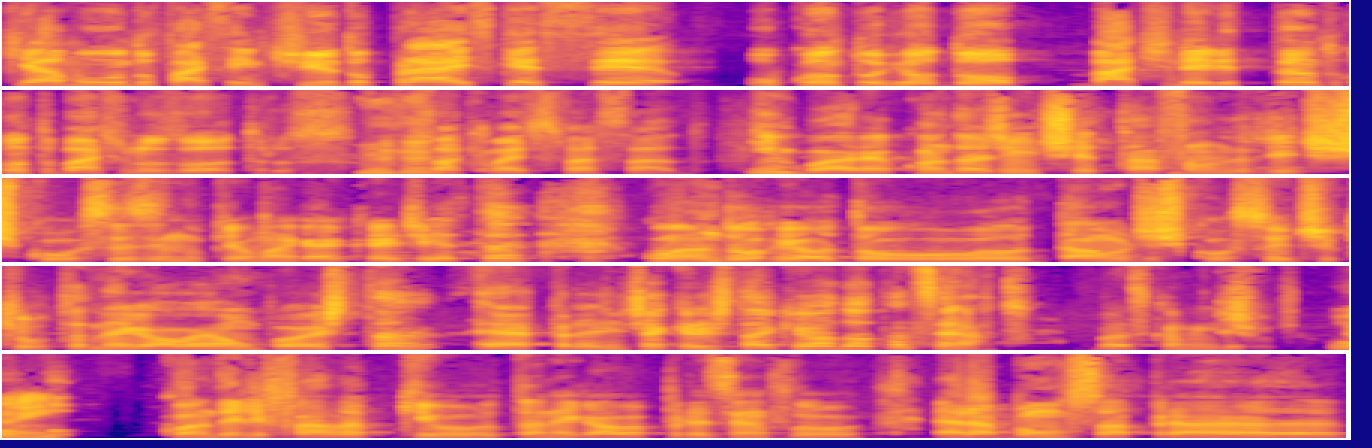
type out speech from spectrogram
que o mundo faz sentido pra esquecer o quanto o Ryodô bate nele tanto quanto bate nos outros. Só que mais disfarçado. Embora, quando a gente tá falando de discursos e no que o mangá acredita, quando o Ryodou dá um discurso de que o Tanegal é um bosta, é pra gente acreditar que o Ryodou tá certo, basicamente. O- quando ele fala que o Tanegawa, por exemplo, era bom só pra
